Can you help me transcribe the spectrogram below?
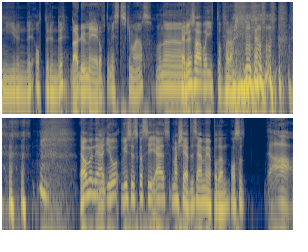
ni runder, åtte runder. Da er du mer optimistisk enn meg, altså. Men uh... Ellers har jeg bare gitt opp Ferrari. ja, men jeg, jo, hvis du skal si jeg, Mercedes, jeg er med på den. Og så ja,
